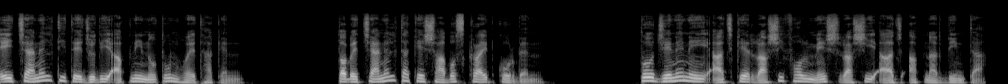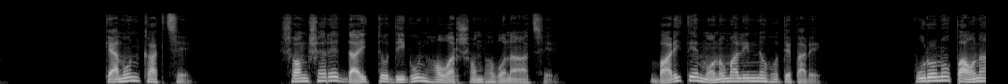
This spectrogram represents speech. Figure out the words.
এই চ্যানেলটিতে যদি আপনি নতুন হয়ে থাকেন, তবে চ্যানেলটাকে সাবস্ক্রাইব করবেন। তো জেনে নেই আজকের রাশিফল মেষ রাশি আজ আপনার দিনটা। কেমন কাটছে? সংসারের দায়িত্ব দ্বিগুণ হওয়ার সম্ভাবনা আছে। বাড়িতে মনোমালিন্য হতে পারে। পুরনো পাওনা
